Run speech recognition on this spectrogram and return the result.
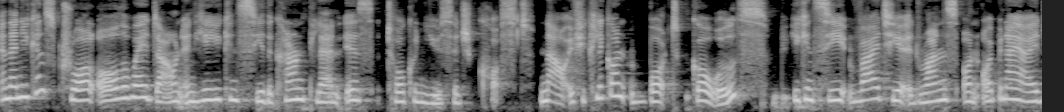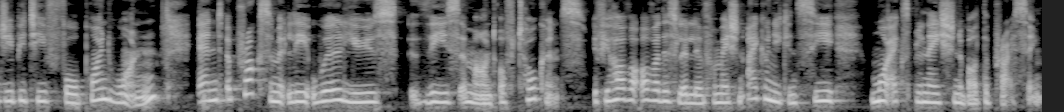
And then you can scroll all the way down and here you can see the current plan is token usage cost. Now, if you click on bot goals, you can see right here it runs on OpenAI GPT 4.1 and approximately will use these amount of tokens. If you hover over this little information icon, you can see more explanation about the pricing.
